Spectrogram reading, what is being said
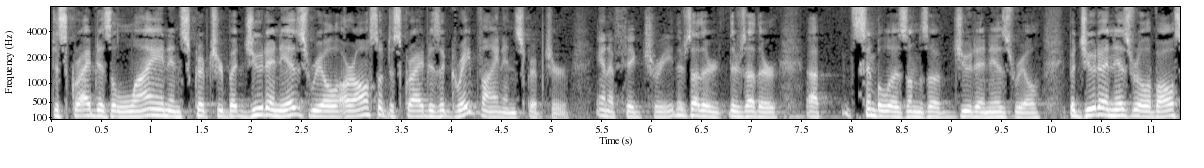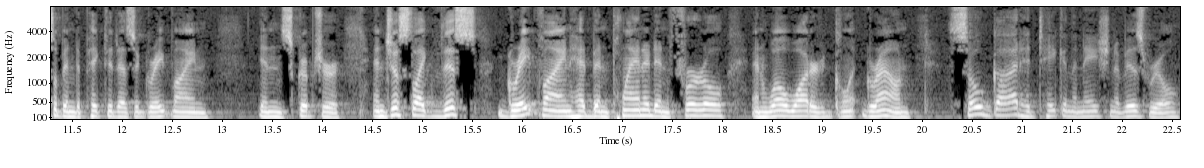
described as a lion in Scripture, but Judah and Israel are also described as a grapevine in Scripture and a fig tree. There's other, there's other uh, symbolisms of Judah and Israel. But Judah and Israel have also been depicted as a grapevine in Scripture. And just like this grapevine had been planted in fertile and well watered ground, so God had taken the nation of Israel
